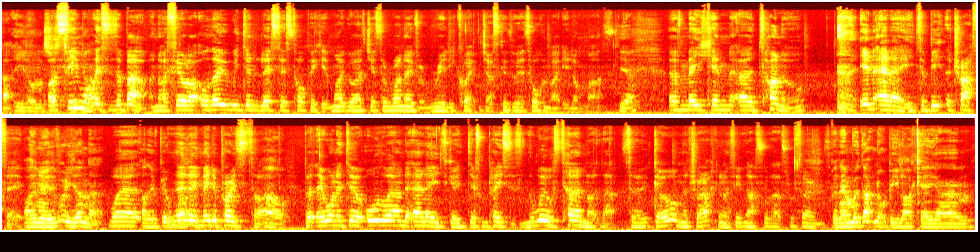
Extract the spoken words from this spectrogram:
that Elon's. I've seen what out. this is about, and I feel like although we didn't list this topic, it might be worth just to run over really quick, just because we were talking about Elon Musk, Yeah, of making a tunnel in LA to beat the traffic. I know they've already done that. Where Oh, they've built no, one. they made a prototype, Oh, but they want to do it all the way under LA to go to different places, and the wheels turn like that, so go on the track, and I think that's what that's referring to. But then would that not be like a um,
